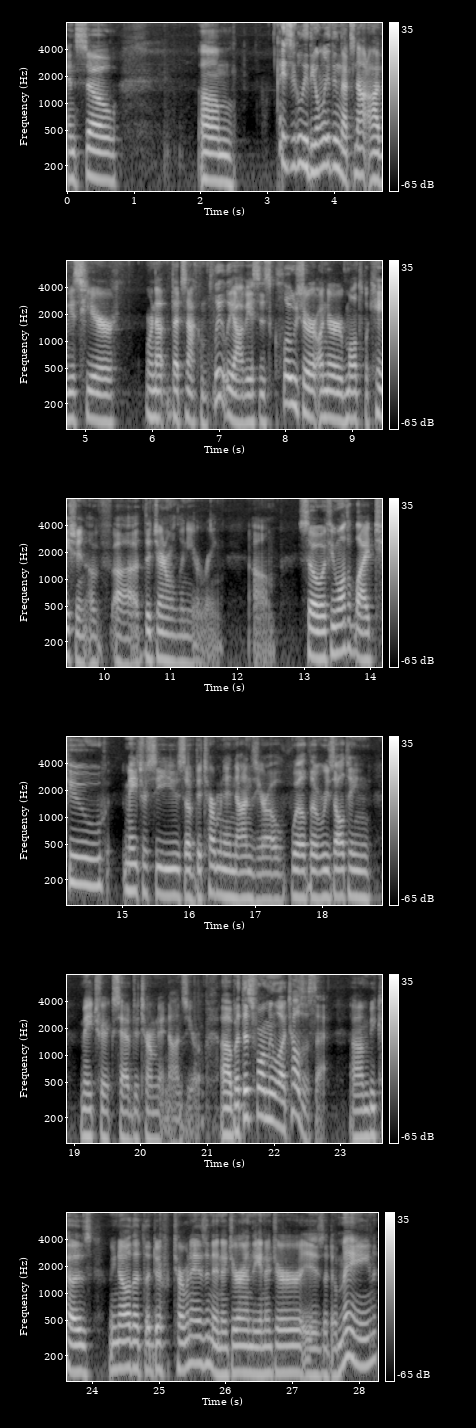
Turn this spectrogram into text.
and so. Um, basically the only thing that's not obvious here or not that's not completely obvious is closure under multiplication of uh, the general linear ring. Um, so if you multiply two matrices of determinant non-zero will the resulting matrix have determinant non-zero? Uh, but this formula tells us that um, because we know that the determinant is an integer and the integer is a domain.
